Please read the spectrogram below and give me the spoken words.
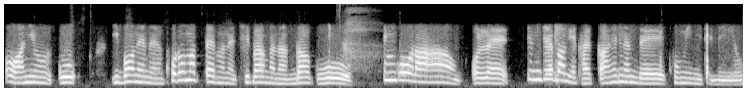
어, 아니요. 오, 이번에는 코로나 때문에 지방은 안 가고, 친구랑 원래 찜질방에 갈까 했는데 고민이 되네요.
